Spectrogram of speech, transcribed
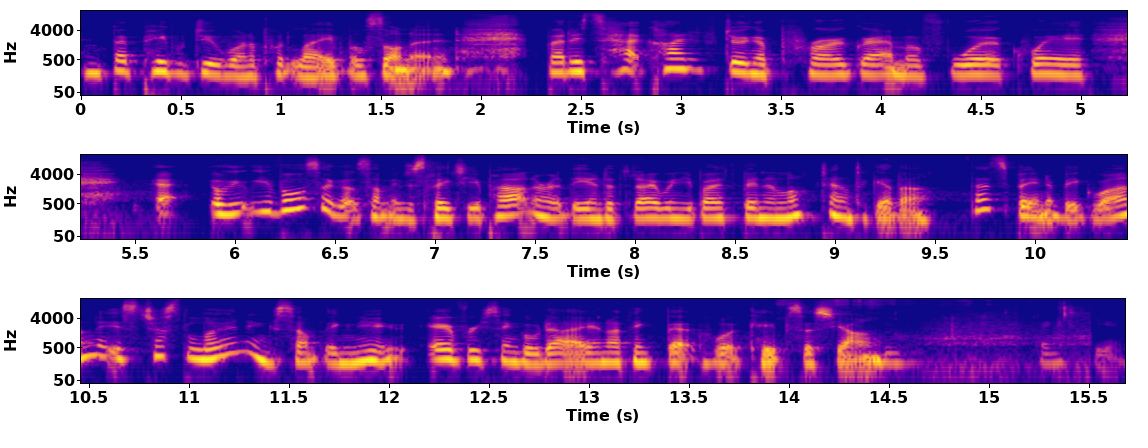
but people do want to put labels on it. But it's kind of doing a program of work where uh, you've also got something to speak to your partner at the end of the day when you've both been in lockdown together. That's been a big one. It's just learning something new every single day. And I think that's what keeps us young. Thank you.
